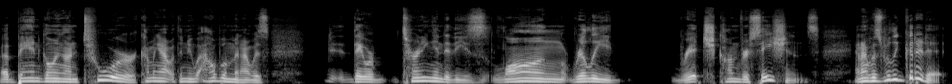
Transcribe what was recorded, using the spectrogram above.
a band going on tour or coming out with a new album. And I was, they were turning into these long, really rich conversations. And I was really good at it.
